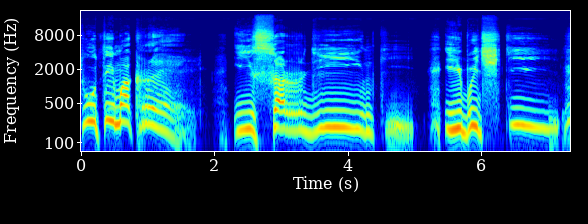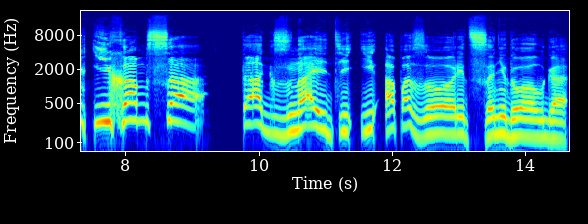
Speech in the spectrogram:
Тут и макрель, и сардинки, и бычки, и хамса. Так, знаете, и опозориться недолго.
